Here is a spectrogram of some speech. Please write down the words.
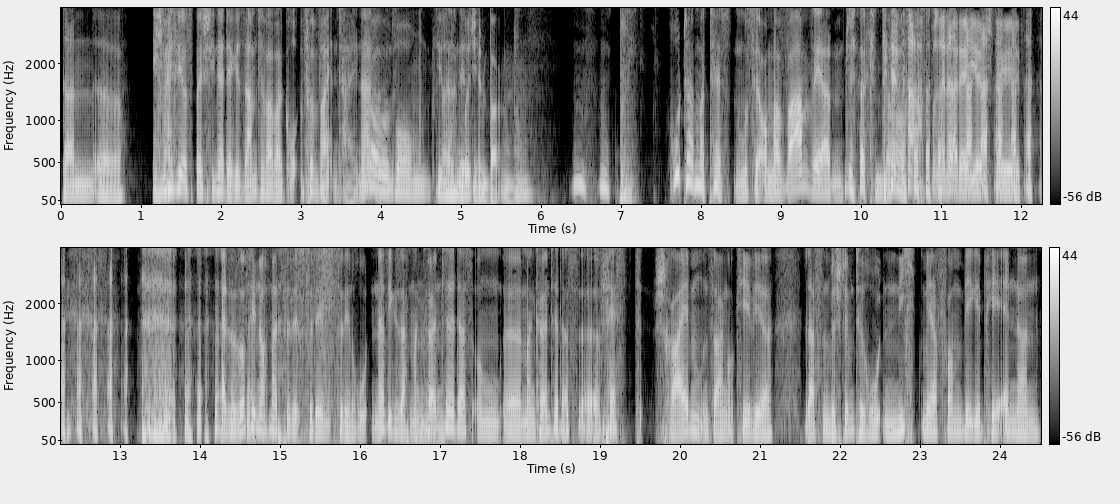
dann äh, ich weiß nicht, ob es bei China der gesamte war, aber für einen weiten Teil. Ne? Ja, also, warum die Sachen Brötchen backen? Ne? Hm, hm, Router mal testen, muss ja auch mal warm werden. Ja, genau. Der Nachbrenner, der hier steht. also so viel nochmal zu, zu, den, zu den Routen. Ne? Wie gesagt, man mhm. könnte das um, äh, man könnte das äh, festschreiben und sagen, okay, wir lassen bestimmte Routen nicht mehr vom BGP ändern.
